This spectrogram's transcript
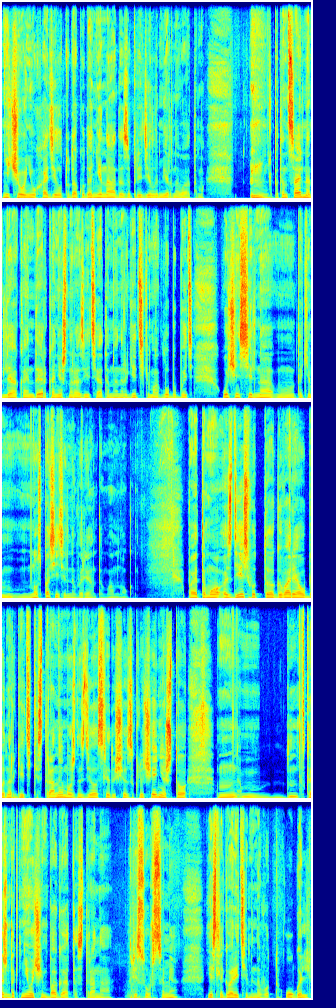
ничего не уходило туда, куда не надо, за пределы мирного атома потенциально для КНДР, конечно, развитие атомной энергетики могло бы быть очень сильно таким, ну, спасительным вариантом во многом. Поэтому здесь, вот э, говоря об энергетике страны, можно сделать следующее заключение, что, скажем так, не очень богата страна ресурсами, если говорить именно вот уголь,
